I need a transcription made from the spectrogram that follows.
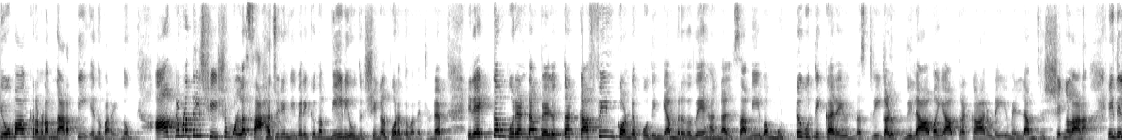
വ്യോമാക്രമണം നടത്തി എന്ന് പറയുന്നു. ആക്രമണത്തിൽ ശേഷമുള്ള സാഹചര്യം വിവരിക്കുന്ന വീഡിയോ ദൃശ്യങ്ങൾ പുറത്തു വന്നിട്ടുണ്ട്. രക്തം പുരണ്ട വെളുത്ത കഫീൻ കൊണ്ട് പൊതിഞ്ഞ മൃതദേഹങ്ങൾ സമീപം മുട്ടുകുത്തി കരയുന്ന സ്ത്രീകളും വിലാപയാത്രക്കാരുടെയും എല്ലാം ദൃശ്യങ്ങളാണ്. ഇതിൽ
